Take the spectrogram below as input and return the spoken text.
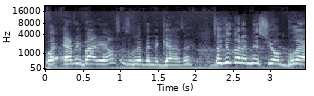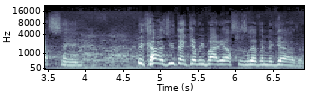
Well, everybody else is living together. So you're going to miss your blessing because you think everybody else is living together.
